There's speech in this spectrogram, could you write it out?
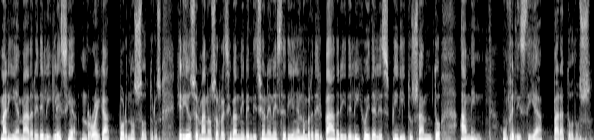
María, Madre de la Iglesia, ruega por nosotros. Queridos hermanos, reciban mi bendición en este día en el nombre del Padre y del Hijo y del Espíritu Santo. Amén. Un feliz día para todos.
